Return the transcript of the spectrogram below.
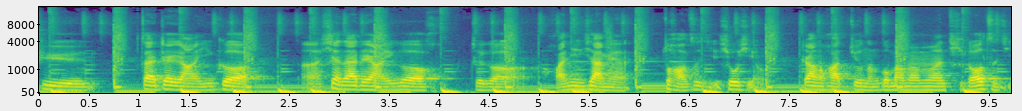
去在这样一个。呃，现在这样一个这个环境下面，做好自己修行，这样的话就能够慢慢慢慢提高自己。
